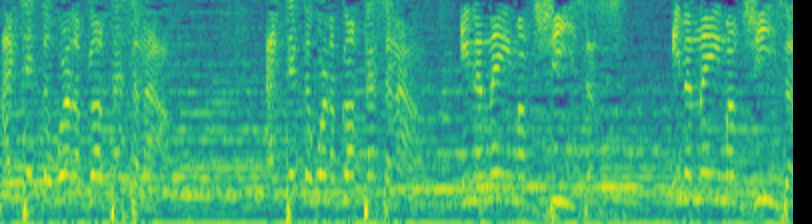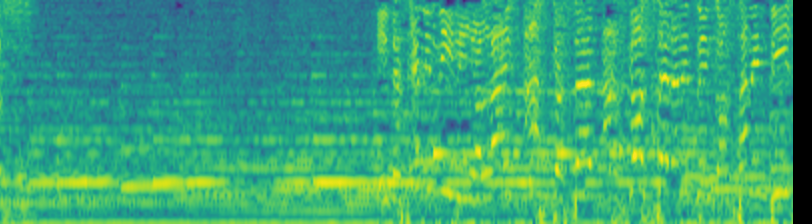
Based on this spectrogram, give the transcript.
I take the word of God personal. I take the word of God personal. In the name of Jesus. In the name of Jesus. If there's any need in your life ask yourself has God said anything concerning this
